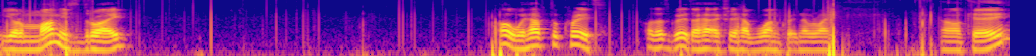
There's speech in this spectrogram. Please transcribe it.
Your mom is dry. Oh, we have two crates. Oh, that's great. I actually have one crate. Never mind. Okay.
